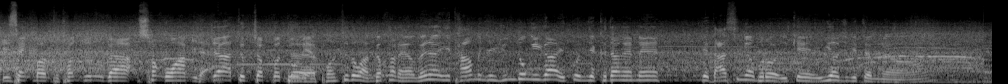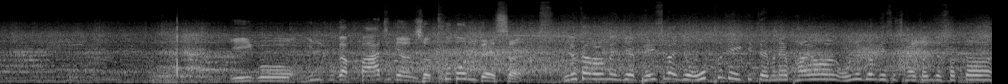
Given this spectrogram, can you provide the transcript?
기생번트 전준우가 성공합니다. 자 득점권 두 개. 네, 번트도 완벽하네요. 왜냐 이 다음은 이제 윤동희가 있고 이제 그 다음에 이제 나승엽으로 이렇게 이어지기 때문에요. 2구 1구가 빠지면서 투볼이 됐어요. 이렇다 그러면 이제 베이스가 이제 오픈돼 있기 때문에 과연 오늘 경기에서 잘 던졌었던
